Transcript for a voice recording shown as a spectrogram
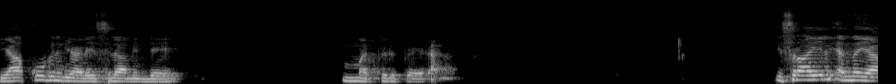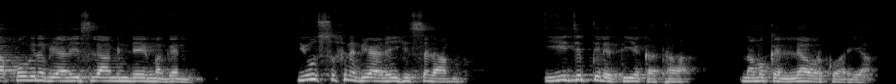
യാക്കൂബ് നബി അലൈഹി ഇസ്ലാമിന്റെ മറ്റൊരു പേരാണ്. ഇസ്രായേൽ എന്ന യാക്കൂബ് നബി അലൈഹി ഇസ്ലാമിന്റെ മകൻ യൂസുഫ് നബി അലൈഹിസ്സലാം ഈജിപ്തിലെത്തിയ കഥ നമുക്കെല്ലാവർക്കും അറിയാം.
